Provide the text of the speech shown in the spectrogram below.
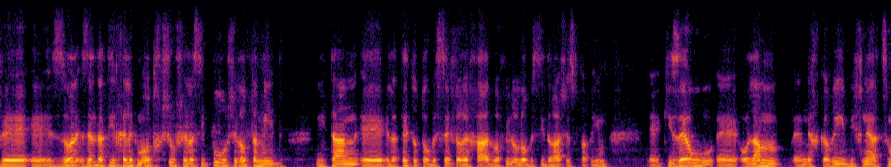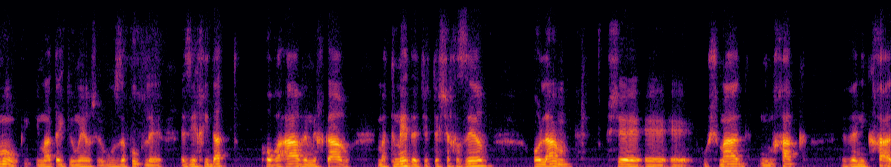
וזה לדעתי חלק מאוד חשוב של הסיפור, שלא תמיד ניתן לתת אותו בספר אחד, או אפילו לא בסדרה של ספרים, כי זהו עולם מחקרי בפני עצמו, כמעט הייתי אומר שהוא זקוק לאיזו יחידת הוראה ומחקר מתמדת שתשחזר עולם שהושמד, נמחק ונכחד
